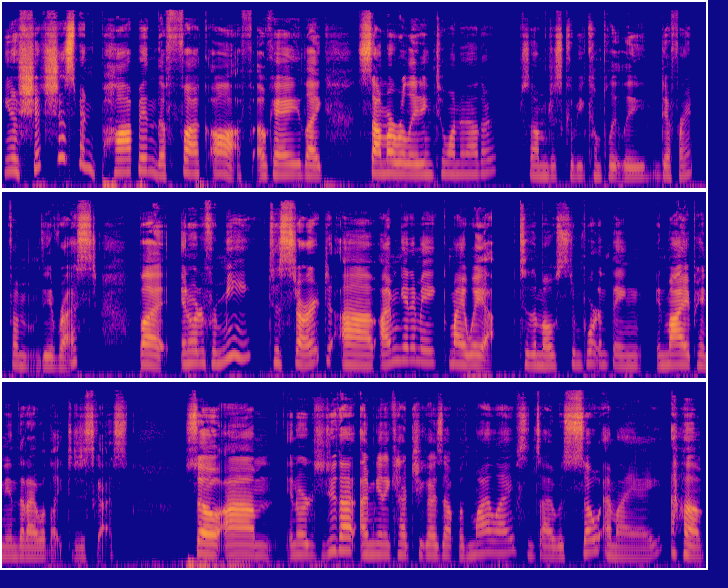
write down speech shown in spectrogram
You know, shit's just been popping the fuck off, okay? Like, some are relating to one another, some just could be completely different from the rest. But in order for me to start, uh, I'm gonna make my way up to the most important thing, in my opinion, that I would like to discuss. So, um, in order to do that, I'm gonna catch you guys up with my life since I was so MIA. Um,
